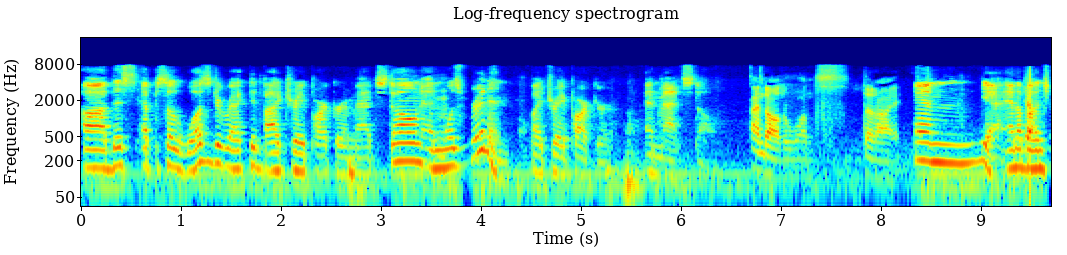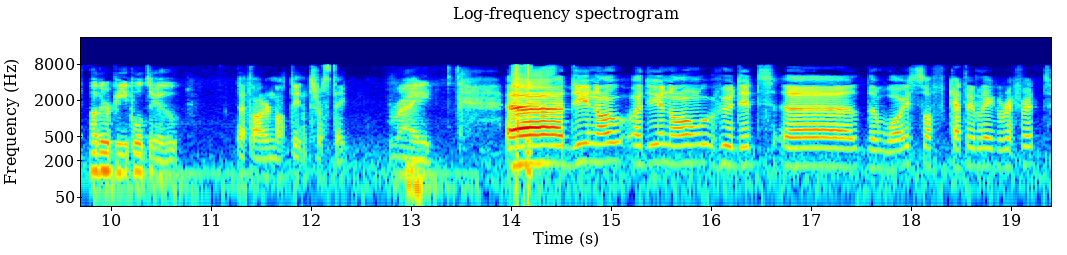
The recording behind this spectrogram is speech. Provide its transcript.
uh, this episode was directed by Trey Parker and Matt Stone and was written by Trey Parker and Matt Stone. and other ones that I And, yeah, and a Yeah. bunch of other people too. that are not interesting. Right. Uh, do you know? Uh, do you know who did uh, the voice of Kathie Lee Griffith?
